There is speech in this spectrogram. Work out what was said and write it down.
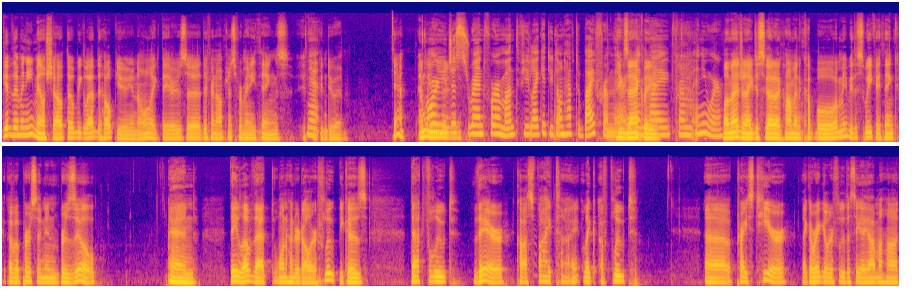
give them an email shout. They'll be glad to help you. You know, like there's uh, different options for many things if Yeah. you can do it. Yeah, and or you just rent for a month if you like it. You don't have to buy from there. Exactly. You can buy from anywhere. Well, imagine I just got a comment a couple, maybe this week, I think, of a person in Brazil, and they love that one hundred dollar flute because that flute there costs five times, like a flute uh, priced here, like a regular flute, let's say a Yamaha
